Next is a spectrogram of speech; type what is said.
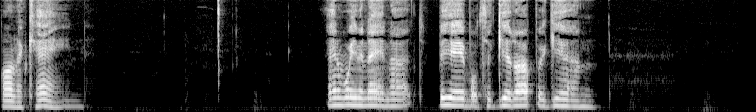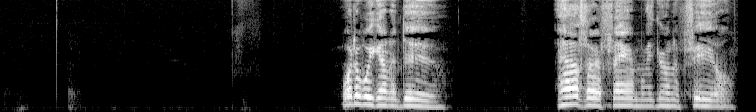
on a cane. And we may not be able to get up again. What are we going to do? How's our family going to feel?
